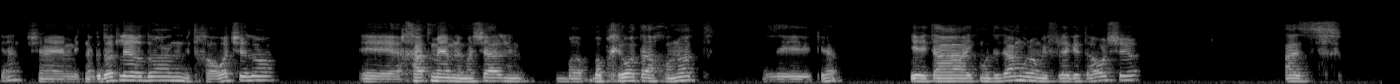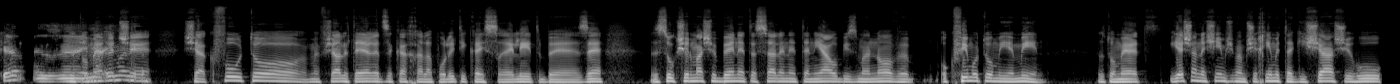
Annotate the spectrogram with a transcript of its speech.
כן? שמתנגדות לארדואן, מתחרות שלו. אחת מהן, למשל, בבחירות האחרונות, זה, כן? היא הייתה, התמודדה מולו, מפלגת העושר. אז כן, אז... זאת אומרת ש... אני... שעקפו אותו, אם אפשר לתאר את זה ככה לפוליטיקה הישראלית, בזה, זה סוג של מה שבנט עשה לנתניהו בזמנו, ועוקפים אותו מימין. זאת אומרת, יש אנשים שממשיכים את הגישה שהוא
